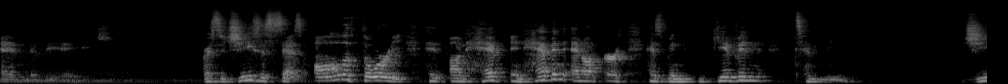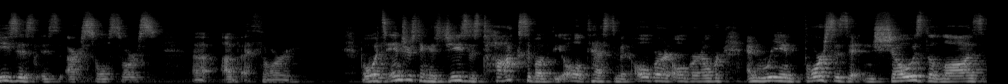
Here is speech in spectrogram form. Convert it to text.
end of the age. All right, so Jesus says, all authority on in heaven and on earth has been given to me. Jesus is our sole source uh, of authority. But what's interesting is Jesus talks about the Old Testament over and over and over and reinforces it and shows the laws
